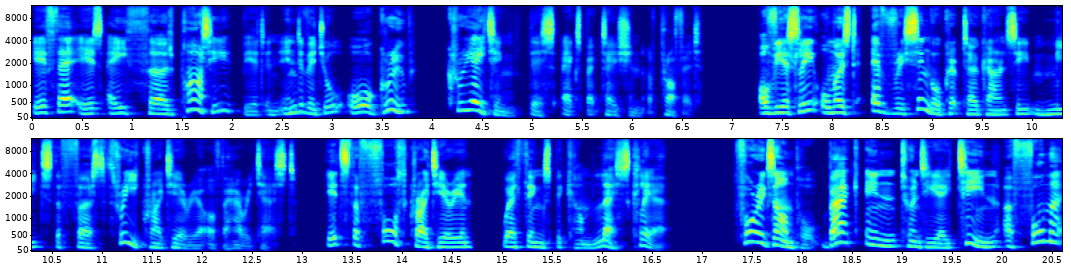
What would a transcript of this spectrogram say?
if there is a third party, be it an individual or group, creating this expectation of profit. Obviously, almost every single cryptocurrency meets the first three criteria of the Howey test. It's the fourth criterion where things become less clear. For example, back in 2018, a former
